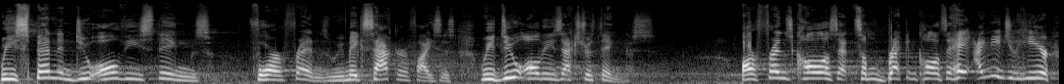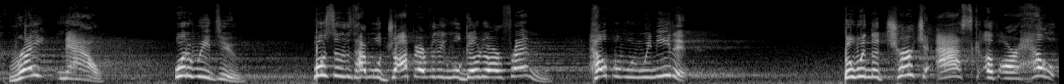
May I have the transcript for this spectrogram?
We spend and do all these things for our friends. We make sacrifices. We do all these extra things. Our friends call us at some Brecken call and say, Hey, I need you here right now. What do we do? Most of the time, we'll drop everything, we'll go to our friend, help them when we need it. But when the church asks of our help,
